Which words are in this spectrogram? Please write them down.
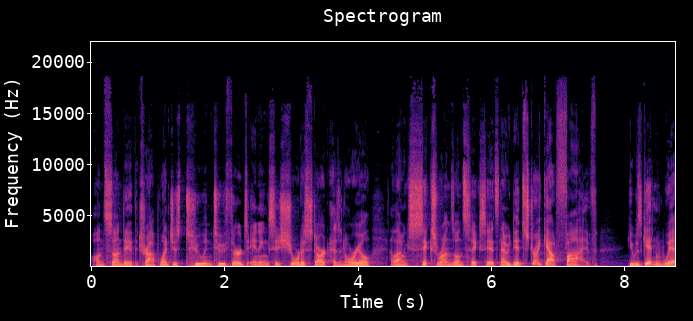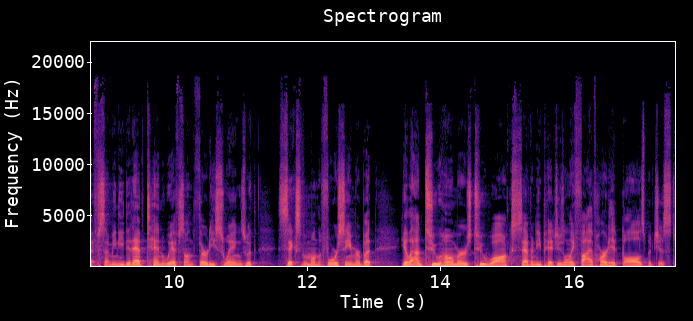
on Sunday at the Trop. Went just two and two thirds innings, his shortest start as an Oriole, allowing six runs on six hits. Now, he did strike out five. He was getting whiffs. I mean, he did have 10 whiffs on 30 swings with six of them on the four seamer, but he allowed two homers, two walks, 70 pitches, only five hard hit balls, but just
